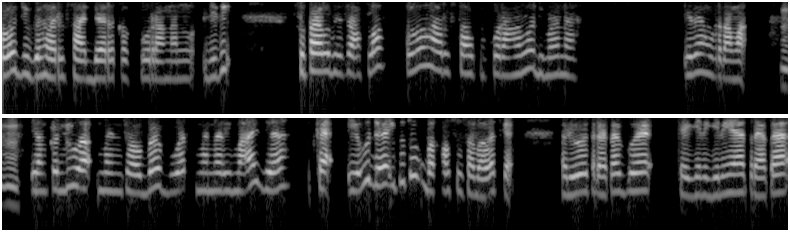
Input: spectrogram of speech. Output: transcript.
lo juga harus sadar kekurangan lo. Jadi supaya lo bisa self love lo harus tahu kekurangan lo di mana itu yang pertama. Mm-mm. yang kedua mencoba buat menerima aja. Kayak ya udah itu tuh bakal susah banget kayak aduh ternyata gue kayak gini-gini ya ternyata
